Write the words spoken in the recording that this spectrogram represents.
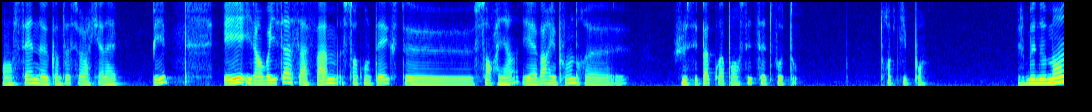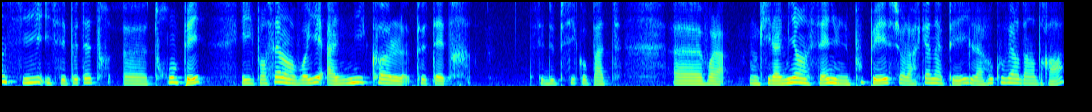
en scène comme ça sur leur canapé. Et il a envoyé ça à sa femme sans contexte, sans rien, et elle va répondre Je ne sais pas quoi penser de cette photo. Trois petits points. Je me demande si il s'est peut-être euh, trompé et il pensait l'envoyer à Nicole, peut-être. Ces deux psychopathes. Euh, voilà. Donc il a mis en scène une poupée sur leur canapé, il l'a recouvert d'un drap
